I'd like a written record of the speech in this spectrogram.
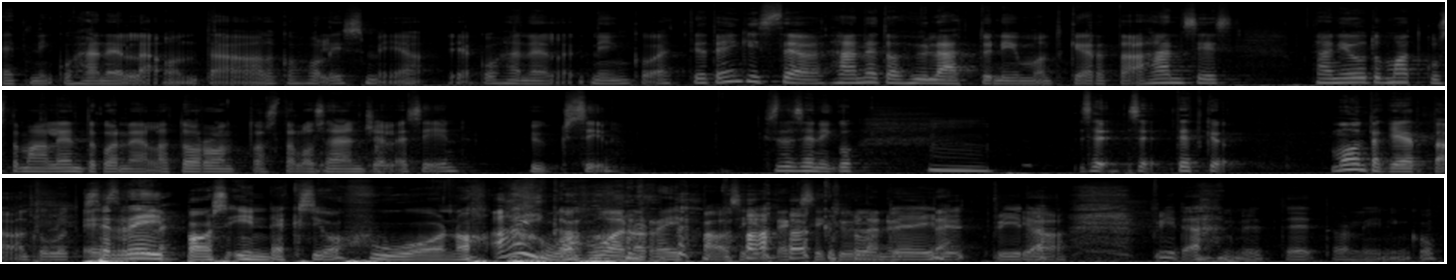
että niin kuin hänellä on tämä alkoholismi ja, ja kun hänellä, niin kuin, että jotenkin se, hänet on hylätty niin monta kertaa. Hän siis, hän joutui matkustamaan lentokoneella Torontosta Los Angelesiin yksin. Sitä se, niin kuin, mm. se, se teetkö, monta kertaa on tullut Se esille. reippausindeksi on huono. Aika huono reippausindeksi kyllä nyt. Ei nyt pidä, joo. pidä nyt, että oli niin kuin,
